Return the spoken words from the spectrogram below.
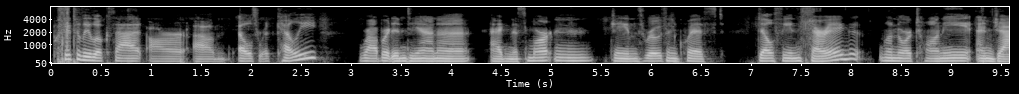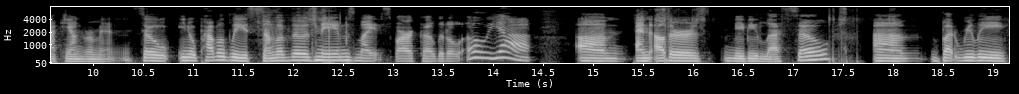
particularly looks at are um, Ellsworth Kelly, Robert Indiana, Agnes Martin, James Rosenquist, Delphine Seyrig, Lenore Tawney, and Jack Youngerman. So, you know, probably some of those names might spark a little, oh, yeah, um, and others maybe less so. Um, but really,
